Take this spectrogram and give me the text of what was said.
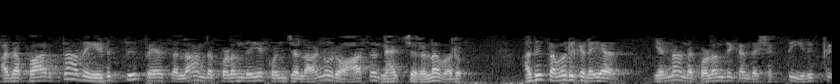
அதை பார்த்து அதை எடுத்து பேசலாம் அந்த குழந்தைய கொஞ்சலான்னு ஒரு ஆசை நேச்சுரலா வரும். அது தவறு கிடையாது. ஏன்னா அந்த குழந்தைக்கு அந்த சக்தி இருக்கு.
